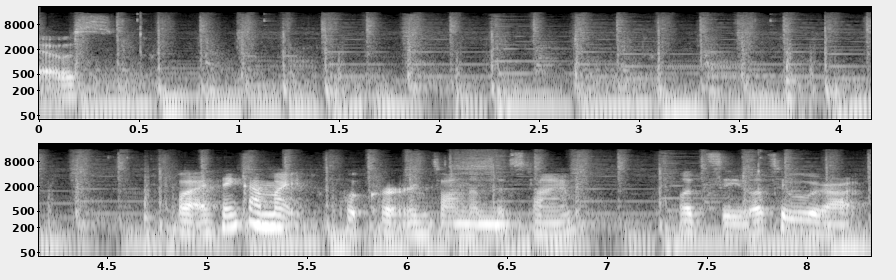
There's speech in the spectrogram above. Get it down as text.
Windows. But I think I might put curtains on them this time. Let's see, let's see what we got.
